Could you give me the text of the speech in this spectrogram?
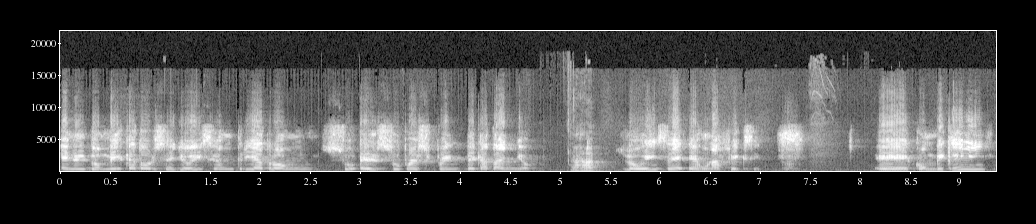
En el 2014 yo hice un triatlón, el Super Sprint de Cataño. Ajá. Lo hice en una fixie. Eh, con bikini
